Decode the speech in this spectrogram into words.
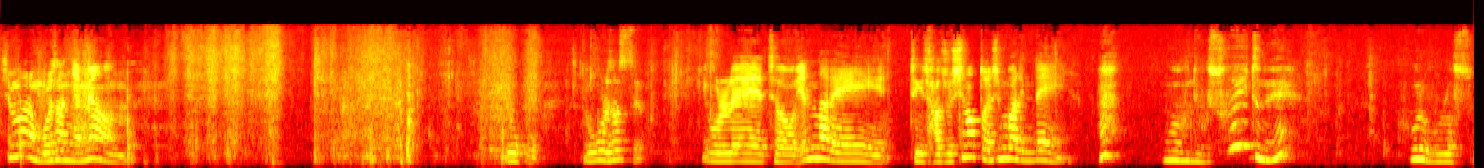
신발은 뭘 샀냐면 요거. 요거를 샀어요. 이거 원래 저 옛날에 되게 자주 신었던 신발인데 헉? 우와 근데 여기 스웨이드네? 그거를 몰랐어.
